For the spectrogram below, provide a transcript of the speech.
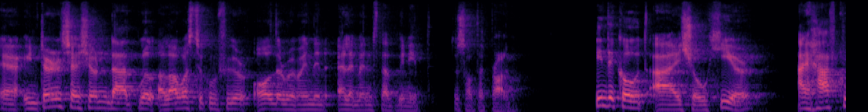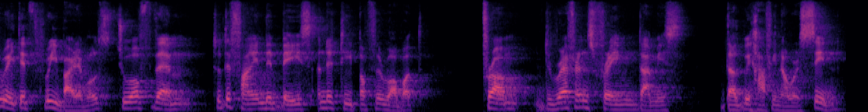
uh, internal session that will allow us to configure all the remaining elements that we need to solve the problem. In the code I show here, I have created three variables, two of them to define the base and the tip of the robot from the reference frame dummies that we have in our scene,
